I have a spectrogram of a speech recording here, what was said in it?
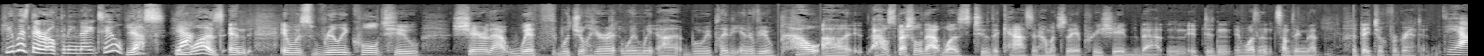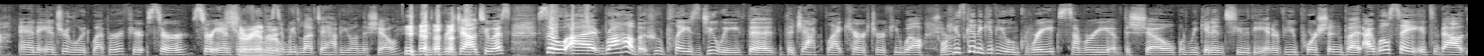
He was there opening night too. Yes, he Yeah. was, and it was really cool to share that with, which you'll hear when we uh, when we play the interview, how uh, how special that was to the cast and how much they appreciated that, and it didn't, it wasn't something that, that they took for granted. Yeah, and Andrew Lloyd Webber, if you're Sir Sir Andrew, Sir if you're Andrew. listening, we'd love to have you on the show. Just reach out to us. So uh, Rob, who plays Dewey, the the Jack Black character, if you will, he's going to give you a great summary of the show when we get into the interview portion. But I will say it's about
